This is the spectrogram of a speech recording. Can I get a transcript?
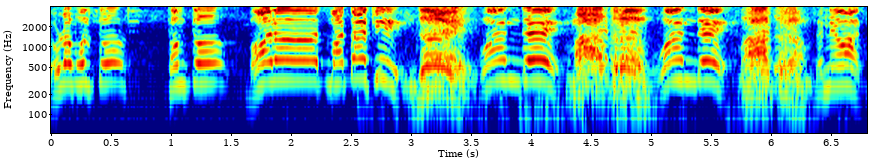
एवढं बोलतो थांबतो. भारत माता की जय. वंदे मातरम. वंदे मातरम. धन्यवाद.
